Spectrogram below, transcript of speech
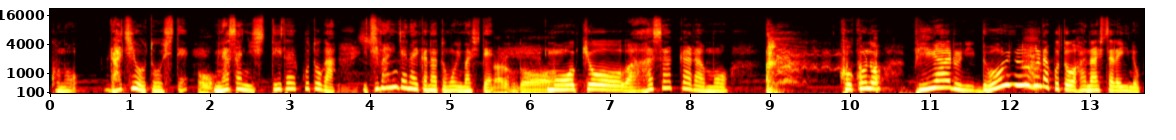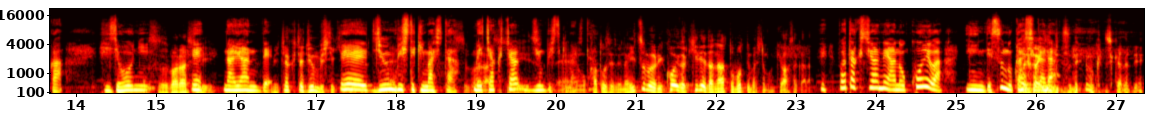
このラジオを通してお皆さんに知っていただくことが一番いいんじゃないかなと思いまして。もう今日は朝からもう ここの PR にどういうふうなことを話したらいいのか非常に素晴らしい。え悩んで。めちゃくちゃ準備してきてえー準備してきました。ねめちゃくちゃ準備してきました。加藤先生ねいつもより声が綺麗だなと思ってましたもん今日朝から。え私はねあの声はいいんです昔から。いいですね昔からね。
